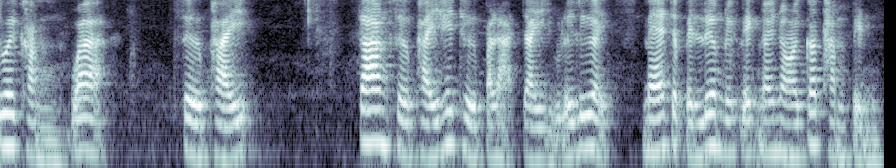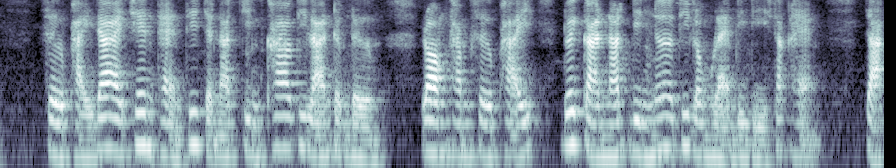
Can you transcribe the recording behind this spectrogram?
ด้วยคำว่า เซอร์ไพรส์สร้างเซอร์ไพรส์ให้เธอประหลาดใจอยู่เรื่อยๆ แม้จะเป็นเรื่องเล็กๆ น้อยๆ ก็ทำเป็นเซอร์ไพรส์ได้ เช่นแทนที่จะนัดกินข้าวที่ร้านเดิมๆ ลองทำเซอร์ไพรส์ด้วยการนัดดินเนอร์ที่โรงแรมดีๆ สักแห่ง จาก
